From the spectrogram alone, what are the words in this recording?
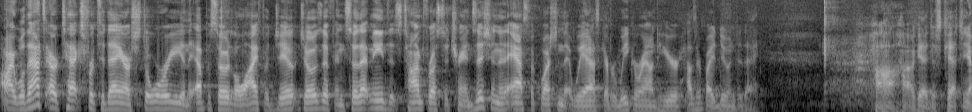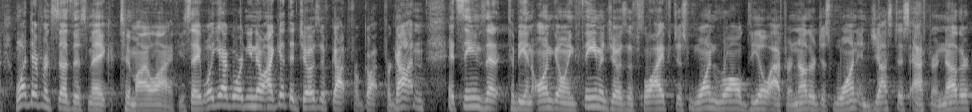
All right, well, that's our text for today, our story and the episode of the life of jo- Joseph. And so that means it's time for us to transition and ask the question that we ask every week around here How's everybody doing today? Ha ha, okay, just catching you. What difference does this make to my life? You say, well, yeah, Gordon, you know, I get that Joseph got forgot, forgotten. It seems that to be an ongoing theme in Joseph's life, just one raw deal after another, just one injustice after another.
